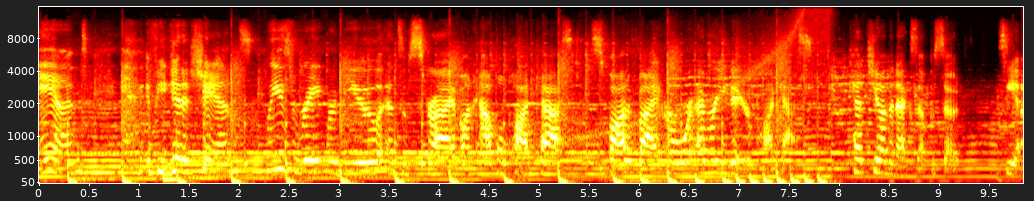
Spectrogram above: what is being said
And if you get a chance, please rate, review, and subscribe on Apple Podcast, Spotify, or wherever you get your podcasts. Catch you on the next episode. See ya.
